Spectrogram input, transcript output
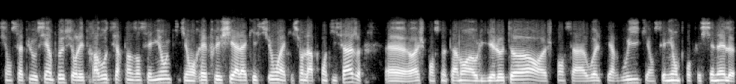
Si on s'appuie aussi un peu sur les travaux de certains enseignants qui, ont réfléchi à la question, à la question de l'apprentissage, euh, ouais, je pense notamment à Olivier Lothor, je pense à Walter Gouy, qui est enseignant professionnel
